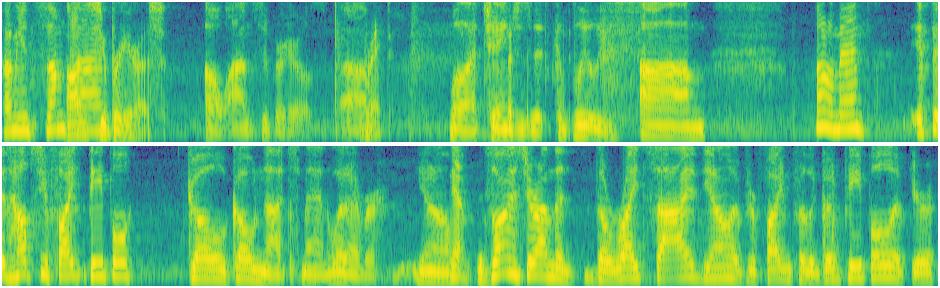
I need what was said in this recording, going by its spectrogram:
I mean, sometimes. On superheroes. Oh, on superheroes. Um, right. Well, that changes it completely. Um, I don't know, man. If it helps you fight people, go go nuts, man. Whatever. You know, yeah. as long as you're on the the right side, you know, if you're fighting for the good people, if you're,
